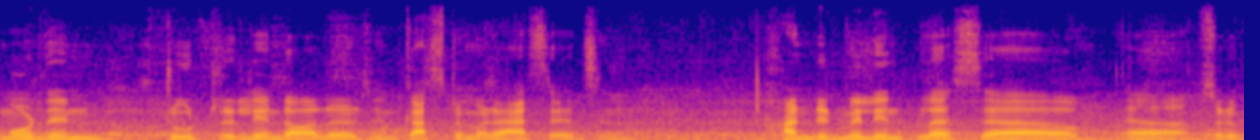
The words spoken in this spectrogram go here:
more than $2 trillion in customer assets, and 100 million plus uh, uh, sort of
